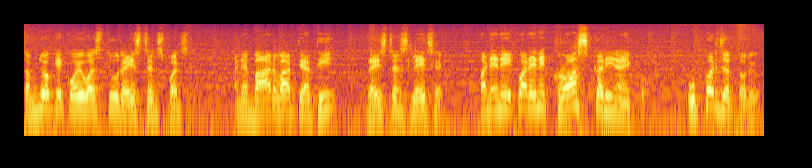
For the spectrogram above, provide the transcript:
સમજો કે કોઈ વસ્તુ રેઝિસ્ટન્સ પર છે અને બાર વાર ત્યાંથી રેઝિસ્ટન્સ લે છે, પણ એને એકવાર એને ક્રોસ કરી નાખ્યો, ઉપર જતો રહ્યો,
